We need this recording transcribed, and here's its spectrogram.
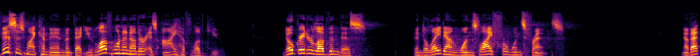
This is my commandment that you love one another as I have loved you. No greater love than this, than to lay down one's life for one's friends. Now, that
